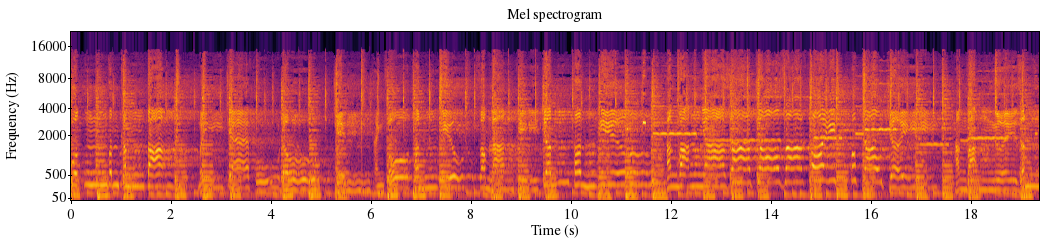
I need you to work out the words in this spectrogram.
quốc vẫn thầm tang mây che phủ đầu trên thành phố thân yêu, xóm làng thị trấn thân yêu. Hàng vạn nhà ra cho ra khói, bốc cao trời, hàng vạn người dân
